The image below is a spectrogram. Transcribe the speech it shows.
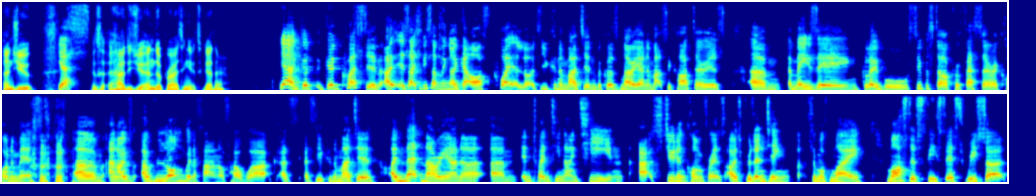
and you? Yes. How did you end up writing it together? Yeah, good good question. I, it's actually something I get asked quite a lot, as you can imagine, because Mariana Mazzucato is um, amazing global superstar professor, economist, um, and I've I've long been a fan of her work, as as you can imagine. I met Mariana um, in 2019 at a student conference. I was presenting some of my master's thesis research,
